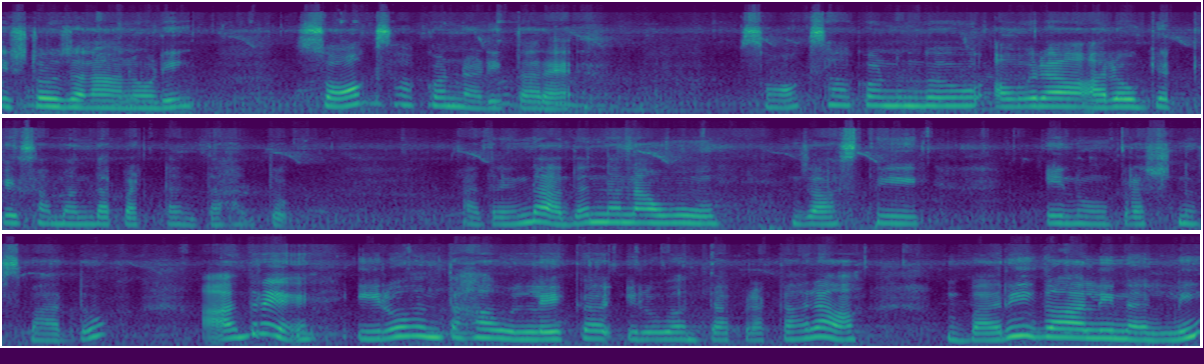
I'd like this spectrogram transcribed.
ಎಷ್ಟೋ ಜನ ನೋಡಿ ಸಾಕ್ಸ್ ಹಾಕ್ಕೊಂಡು ನಡೀತಾರೆ. ಸಾಕ್ಸ್ ಹಾಕ್ಕೊಂಡು ಅವರ ಆರೋಗ್ಯಕ್ಕೆ ಸಂಬಂಧಪಟ್ಟಂತಹದ್ದು. ಆದ್ದರಿಂದ ಅದನ್ನು ನಾವು ಜಾಸ್ತಿ ಏನು ಪ್ರಶ್ನಿಸಬಾರ್ದು. ಆದರೆ ಇರುವಂತಹ ಉಲ್ಲೇಖ ಇರುವಂಥ ಪ್ರಕಾರ ಬರಿಗಾಲಿನಲ್ಲಿ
